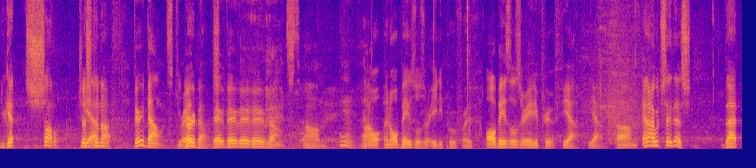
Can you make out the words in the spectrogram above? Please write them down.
You get subtle, just Yeah. enough. Very balanced, right? Very balanced. Very, very, very, very balanced. Um, And all and all basils are 80 proof, right? all basils are 80 proof. Yeah, yeah. Um, And I would say this that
